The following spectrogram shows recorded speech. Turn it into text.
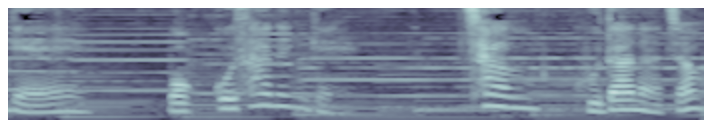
게 먹고 사는 게 참 고단하죠?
